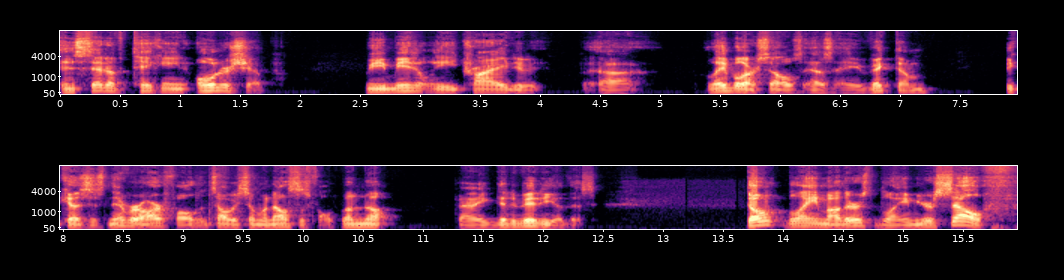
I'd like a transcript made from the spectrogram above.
instead of taking ownership we immediately try to uh, label ourselves as a victim because it's never our fault. It's always someone else's fault. Well no. I did a video of this. Don't blame others. Blame yourself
